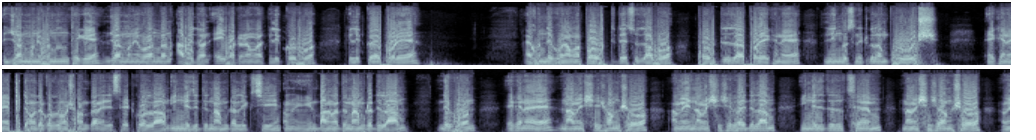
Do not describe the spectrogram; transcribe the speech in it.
জন্ম নিবন্ধন থেকে জন্ম নিবন্ধন আবেদন, এই বাটনে আমরা ক্লিক করব। ক্লিক করার পরে এখন দেখুন, আমরা পরবর্তীতে যাব। পরবর্তীতে যাওয়ার পরে এখানে লিঙ্গ সিলেক্ট করলাম, পুরুষ। এখানে পিতামাতার কত নম্বর সন্তান এটি সেট করলাম, ইংরেজিতে নামটা লিখছি, আমি বাংলাতে নামটা দিলাম। দেখুন, এখানে নামের শেষ অংশ, আমি নামের শেষে ঘরে দিলাম, ইংরেজিতে সেম নামের শেষে অংশ, আমি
